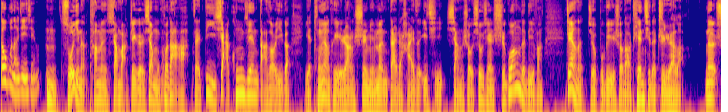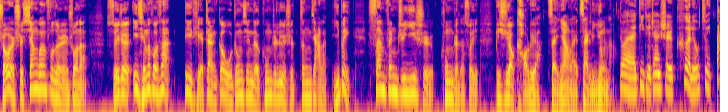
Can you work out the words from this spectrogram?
都不能进行。嗯，所以呢，他们想把这个项目扩大啊，在地下空间打造一个也同样可以让市民们带着孩子一起享受休闲时光的地方。这样呢，就不必受到天气的制约了。那首尔市相关负责人说呢，随着疫情的扩散。地铁站购物中心的空置率是增加了一倍，三分之一是空着的，所以必须要考虑啊，怎样来再利用呢？对，地铁站是客流最大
